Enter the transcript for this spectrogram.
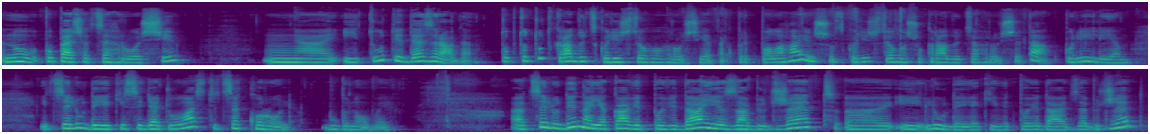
Ну, по-перше, це гроші. І тут іде зрада. Тобто тут крадуть, скоріш всього, гроші. Я так предполагаю, що, скоріш всього, що крадуться гроші. Так, по ліліям. І це люди, які сидять у власті, це король бубновий. Е, Це людина, яка відповідає за бюджет, е, і люди, які відповідають за бюджет,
